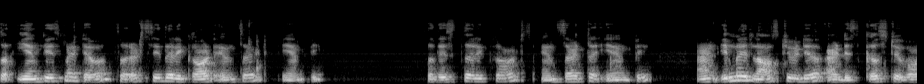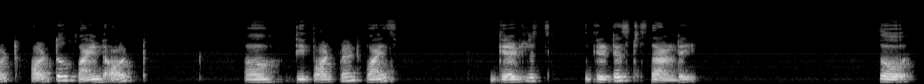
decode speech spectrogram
so emp is my table. So let's see the record inside emp so this is the records inside the emp and in my last video I discussed about how to find out uh, department wise greatest greatest salary. So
